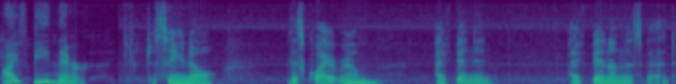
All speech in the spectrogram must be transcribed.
I've been there. Just so you know, this quiet room, I've been in. I've been on this bed.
